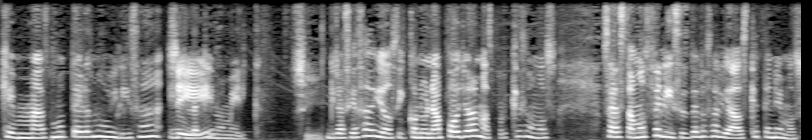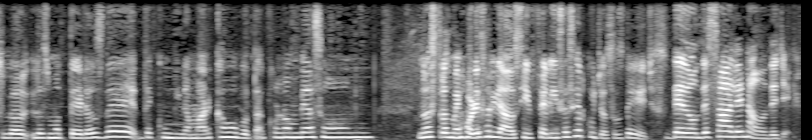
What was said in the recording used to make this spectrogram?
que más moteros moviliza en Sí. Latinoamérica. Sí. Gracias a Dios y con un apoyo además porque somos, o sea, estamos felices de los aliados que tenemos. Lo- los moteros de, de Cundinamarca, Bogotá, Colombia son nuestros mejores aliados y felices y orgullosos de ellos. ¿De dónde salen? ¿A dónde llegan?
